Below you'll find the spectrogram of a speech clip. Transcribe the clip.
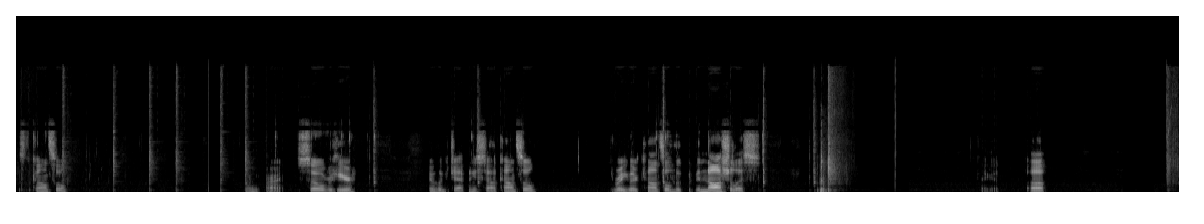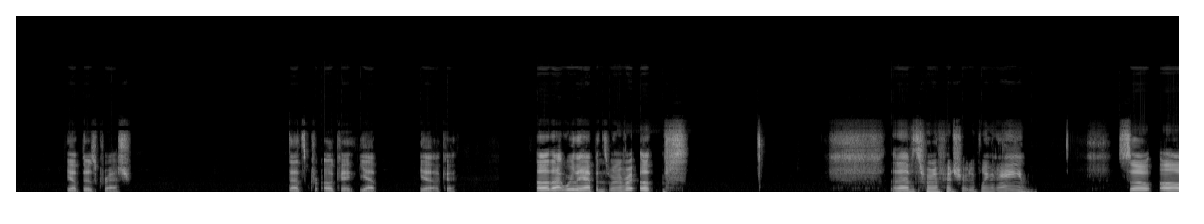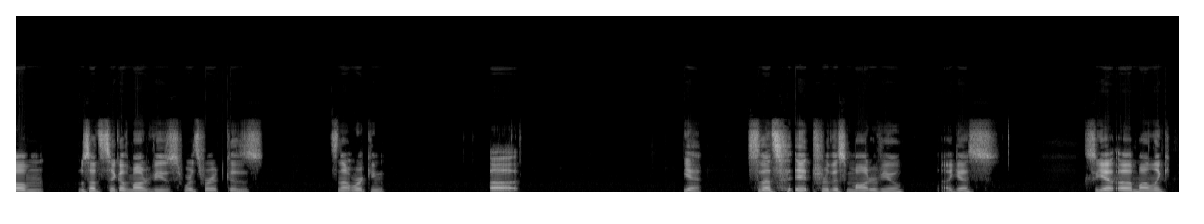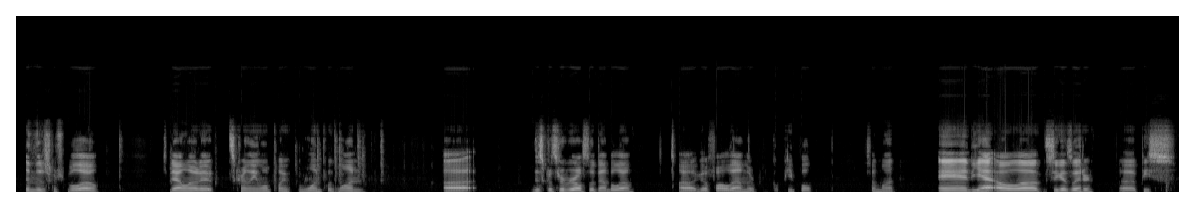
It's the console. Alright, so over here, we have like a Japanese style console. Regular console, the Nautilus. Okay, good. Up. Yep, there's crash. That's cr okay. Yep. Yeah. Okay. Uh, that really happens whenever I up. that happens whenever I try to play the game. So, um, let's have to take other mod reviews words for it because it's not working. Uh, yeah. So that's it for this mod review, I guess. So yeah, uh, mod link in the description below. Download it. It's currently in 1.1.1. Uh, Discord server also down below. Uh, go follow them. They're cool people, somewhat. And yeah, I'll uh, see you guys later. Uh, peace.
